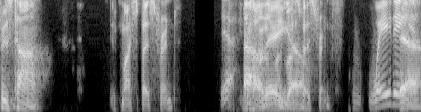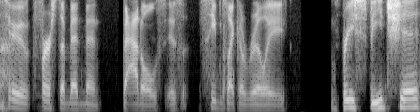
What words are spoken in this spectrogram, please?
Who's Tom? My space friend. Yeah. He's oh, there you my go. Space friends. Wading yeah. into First Amendment battles is seems like a really free speech shit.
